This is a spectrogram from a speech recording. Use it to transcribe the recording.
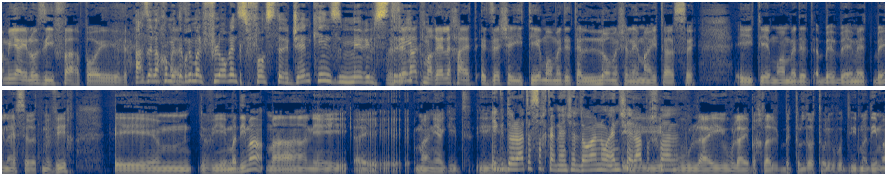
מיה. היא לא זייפה פה היא... אז אנחנו מדברים על פלורנס פוסטר ג'נקינס מריל זה סטריפ. רק מראה לך את, זה שהיא תהיה מועמדת על לא משנה מה היא תעשה. היא תהיה מועמדת באמת בעיניי סרט מביך. אה, והיא מדהימה מה אני אה, מה אני אגיד היא גדולת השחקניות של דורנו, אין שאלה היא בכלל. אולי אולי בכלל בתולדות הוליווד היא מדהימה.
